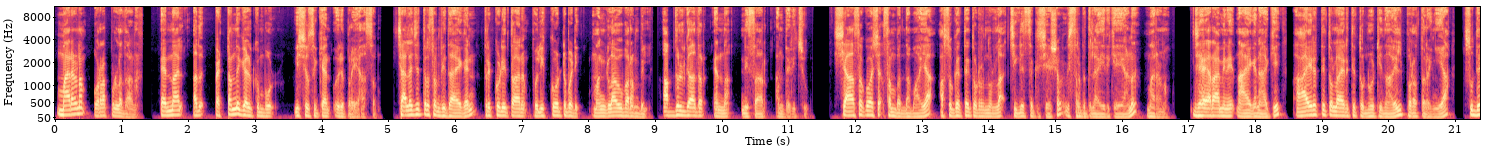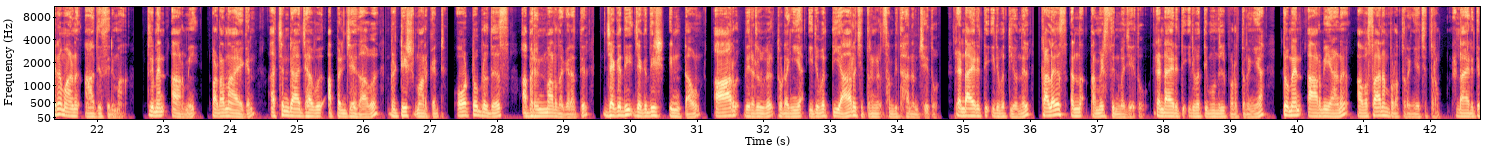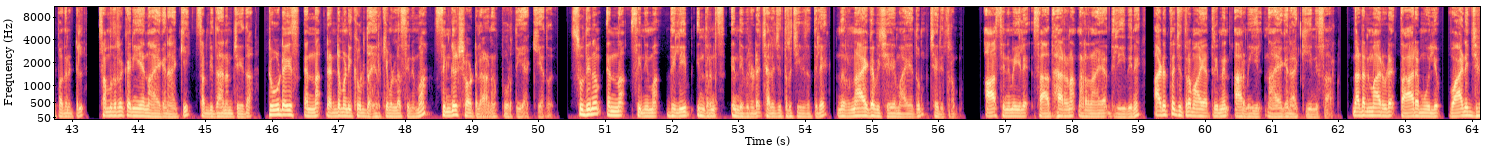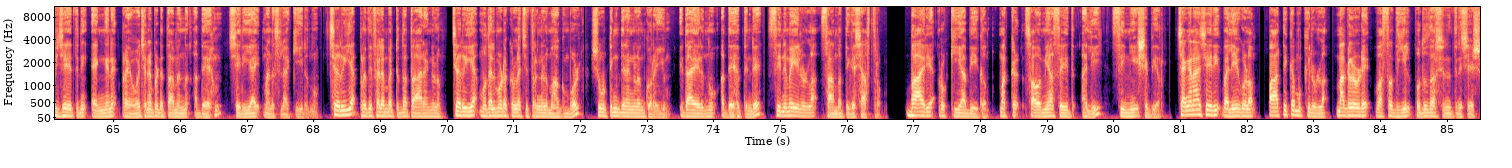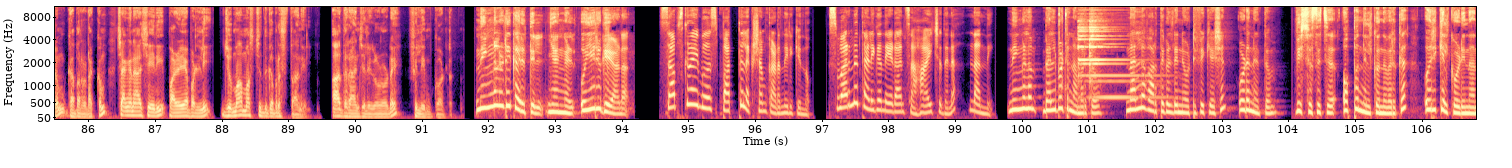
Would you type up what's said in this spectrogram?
മരണം ഉറപ്പുള്ളതാണ്. എന്നാൽ അത് പെട്ടെന്ന് കേൾക്കുമ്പോൾ വിശ്വസിക്കാൻ ഒരു പ്രയാസം. ചലച്ചിത്ര സംവിധായകൻ തൃക്കൊടിത്താനം പുലിക്കോട്ടുപടി മംഗ്ലാവ് പറമ്പിൽ അബ്ദുൾ ഖാദർ എന്ന നിസാർ അന്തരിച്ചു. ശ്വാസകോശ സംബന്ധമായ അസുഖത്തെ തുടർന്നുള്ള ചികിത്സയ്ക്ക് ശേഷം വിശ്രമത്തിലായിരിക്കെയാണ് മരണം. ജയറാമിനെ നായകനാക്കി ആയിരത്തി തൊള്ളായിരത്തി തൊണ്ണൂറ്റിനാലിൽ പുറത്തിറങ്ങിയ സുദിനമാണ് ആദ്യ cinema. ത്രിമൻ army പടനായകൻ Achan Rajavu Appan Jethavu British Market Auto Brothers Aparanmar നഗരത്തിൽ ജഗതി ജഗദീഷ് ഇൻ ടൗൺ ആറ് വിരലുകൾ തുടങ്ങിയ ഇരുപത്തിയാറ് ചിത്രങ്ങൾ സംവിധാനം ചെയ്തു. രണ്ടായിരത്തി ഇരുപത്തിയൊന്നിൽ കളേഴ്സ് എന്ന തമിഴ് സിനിമ ചെയ്തു. രണ്ടായിരത്തി ഇരുപത്തിമൂന്നിൽ പുറത്തിറങ്ങിയ ടുമെൻ ആർമിയാണ് അവസാനം പുറത്തിറങ്ങിയ ചിത്രം. രണ്ടായിരത്തി പതിനെട്ടിൽ സമുദ്രക്കനിയെ നായകനാക്കി സംവിധാനം ചെയ്ത ടു ഡേയ്സ് എന്ന രണ്ട് മണിക്കൂർ ദൈർഘ്യമുള്ള സിനിമ സിംഗിൾ ഷോട്ടിലാണ് പൂർത്തിയാക്കിയത്. സുദിനം എന്ന സിനിമ ദിലീപ് ഇന്ദ്രൻസ് എന്നിവരുടെ ചലച്ചിത്ര ജീവിതത്തിലെ നിർണായക വിജയമായതും ചരിത്രം. ആ സിനിമയിലെ സാധാരണ നടനായ ദിലീപിനെ അടുത്ത ചിത്രമായ ത്രിമൻ ആർമിയിൽ നായകനാക്കി നിസാർ. നടന്മാരുടെ താരമൂല്യം വാണിജ്യ വിജയത്തിന് എങ്ങനെ പ്രയോജനപ്പെടുത്താമെന്ന് അദ്ദേഹം ശരിയായി മനസ്സിലാക്കിയിരുന്നു. ചെറിയ പ്രതിഫലം പറ്റുന്ന താരങ്ങളും ചെറിയ മുതൽ മുടക്കുള്ള ചിത്രങ്ങളുമാകുമ്പോൾ ഷൂട്ടിംഗ് ദിനങ്ങളും കുറയും. ഇതായിരുന്നു അദ്ദേഹത്തിന്റെ സിനിമയിലുള്ള സാമ്പത്തിക ശാസ്ത്രം. ഭാര്യ റുക്കിയ ബീഗം മക്കൾ സൗമ്യ സെയ്ദ് അലി സിമി ഷബീർ. ചങ്ങനാശ്ശേരി വലിയകുളം പാത്തിക്കമുക്കിലുള്ള മകളുടെ വസതിയിൽ പൊതുദർശനത്തിന് ശേഷം ഖബറടക്കം ചങ്ങനാശ്ശേരി പഴയപള്ളി ജുമാ മസ്ജിദ് ഖബർസ്ഥാനിൽ. ആദരാഞ്ജലികളോടെ ഫിലിം കോട്ട്. നിങ്ങളുടെ കരുത്തിൽ ഞങ്ങൾ ഉയരുകയാണ്. സബ്സ്ക്രൈബേഴ്സ് പത്ത് ലക്ഷം കടന്നിരിക്കുന്നു. സ്വർണ തളിക നേടാൻ സഹായിച്ചതിന് നന്ദി. നിങ്ങളും ബെൽബട്ടൺ അമർത്തോ. നല്ല വാർത്തകളുടെ നോട്ടിഫിക്കേഷൻ ഉടനെത്തും. വിശ്വസിച്ച് ഒപ്പം നിൽക്കുന്നവർക്ക് ഒരിക്കൽ കൂടി നന്ദി.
